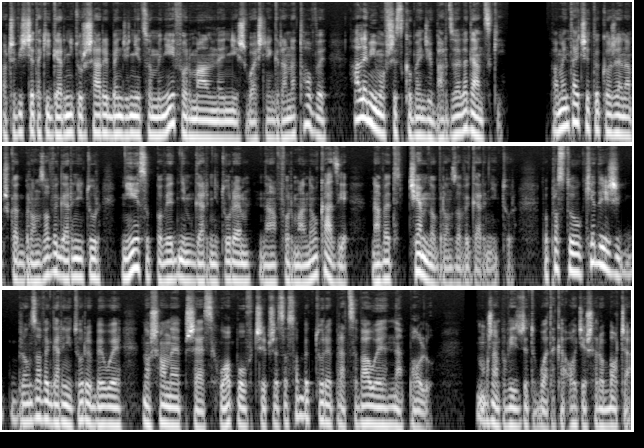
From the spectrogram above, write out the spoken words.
Oczywiście taki garnitur szary będzie nieco mniej formalny niż właśnie granatowy, ale mimo wszystko będzie bardzo elegancki. Pamiętajcie tylko, że na przykład brązowy garnitur nie jest odpowiednim garniturem na formalne okazje, nawet ciemnobrązowy garnitur. Po prostu kiedyś brązowe garnitury były noszone przez chłopów czy przez osoby, które pracowały na polu. Można powiedzieć, że to była taka odzież robocza.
